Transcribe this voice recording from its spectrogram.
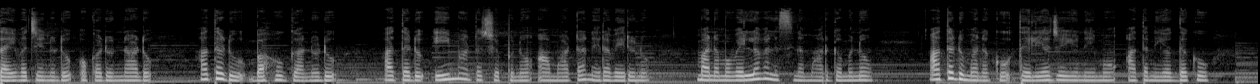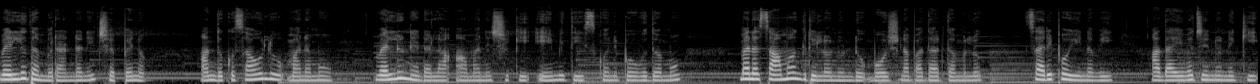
దైవజనుడు ఒకడున్నాడు. అతడు బహుగనుడు అతడు ఏ మాట చెప్పునో ఆ మాట నెరవేరును. మనము వెళ్ళవలసిన మార్గమును అతడు మనకు తెలియజేయునేమో అతని యొద్దకు వెళ్ళుదము రండని చెప్పెను. అందుకు సౌలు మనము వెల్లునెడల ఆ మనిషికి ఏమి తీసుకొని పోవుదమో? మన సామాగ్రిలో నుండి భోజన పదార్థములు సరిపోయినవి ఆ దైవజనునికి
